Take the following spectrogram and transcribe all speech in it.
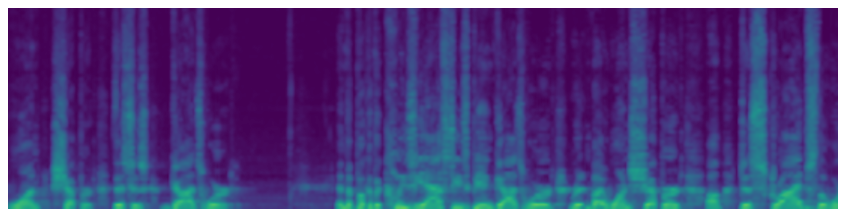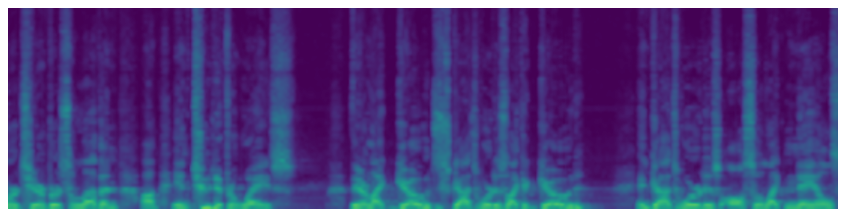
one shepherd. This is God's word. In the book of Ecclesiastes, being God's word written by one shepherd, um, describes the words here in verse 11 um, in two different ways. They're like goads. God's word is like a goad, and God's word is also like nails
